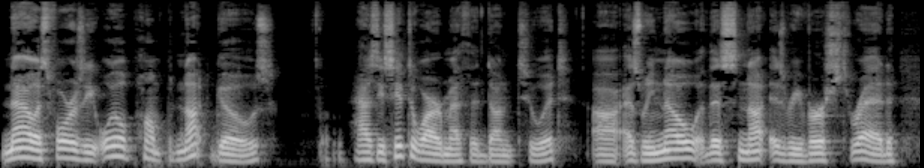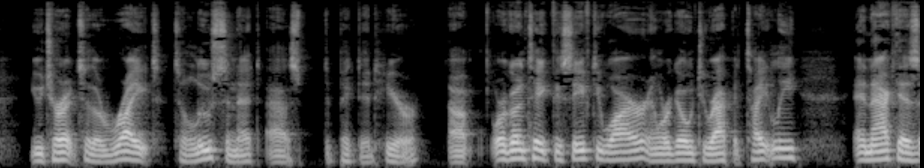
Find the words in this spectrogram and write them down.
Now, as far as the oil pump nut goes, has the safety wire method done to it. Uh, as we know, this nut is reverse thread. You turn it to the right to loosen it, as depicted here. Uh, we're going to take the safety wire and we're going to wrap it tightly and act as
